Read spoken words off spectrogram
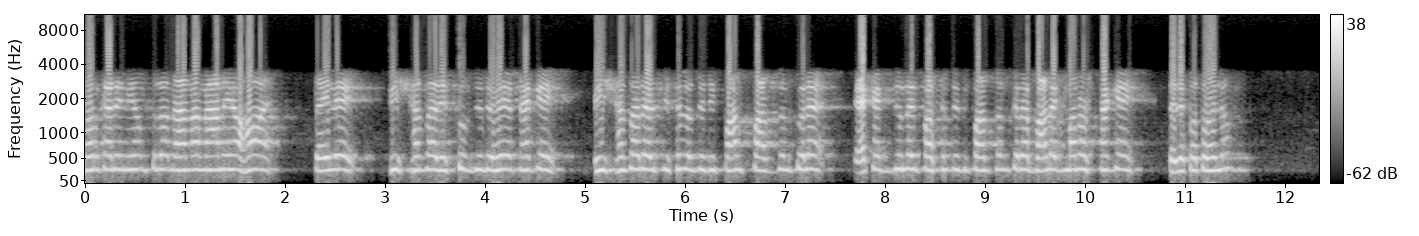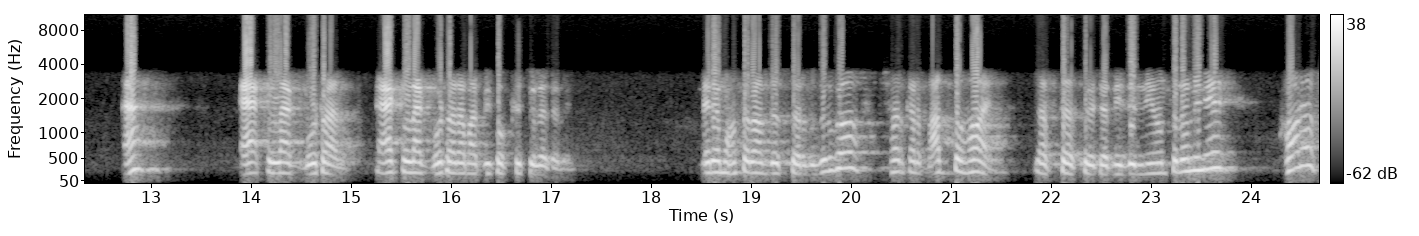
সরকারি নিয়ন্ত্রণ আনা না নেওয়া হয়, তাইলে বিশ হাজার স্কুল যদি হয়ে থাকে, বিশ হাজারের পিছনে যদি পাঁচ পাঁচজন করে, এক একজনের পাশে যদি পাঁচজন করে বালেক মানুষ থাকে তাহলে কত হলো হ্যাঁ? এক লাখ ভোটার, এক লাখ ভোটার আমার বিপক্ষে চলে যাবে। মেরে মহতরাম দোস্তর বুজুর্গ সরকার বাধ্য হয় আস্তে আস্তে এটা নিজের নিয়ন্ত্রণে নিয়ে খরচ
